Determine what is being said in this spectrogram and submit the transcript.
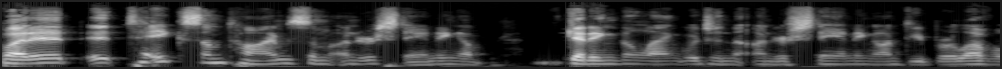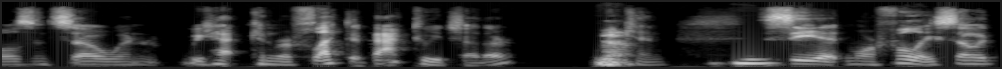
but it it takes some time some understanding of getting the language and the understanding on deeper levels and so when we ha- can reflect it back to each other Yeah. we can Mhm. see it more fully. So it,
